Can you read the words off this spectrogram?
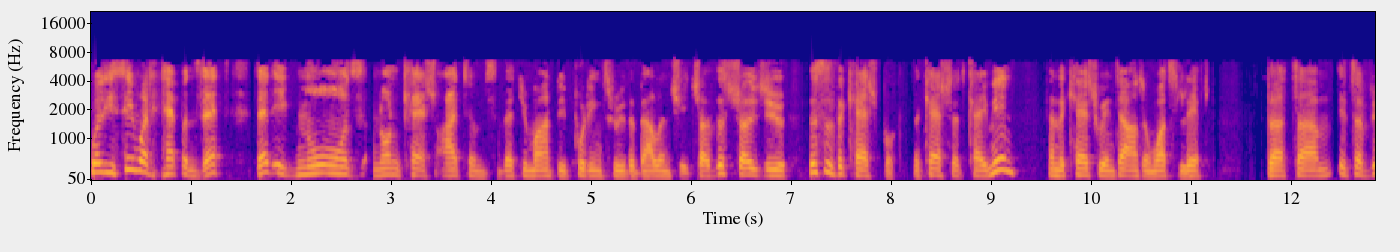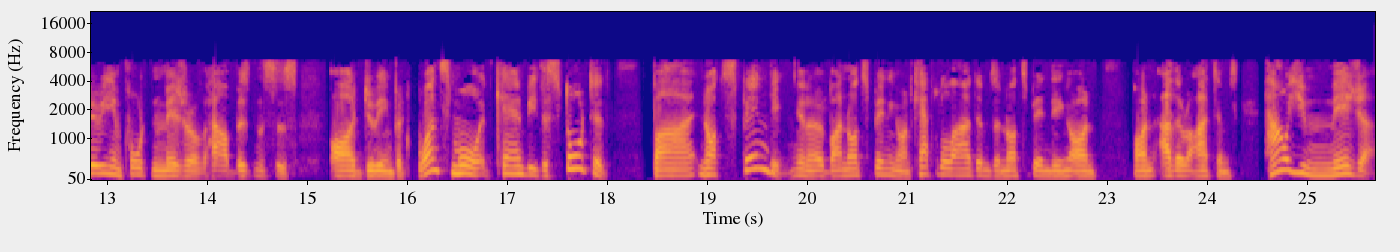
Well, you see what happens. That that ignores non-cash items that you might be putting through the balance sheet. So this shows you this is the cash book, the cash that came in and the cash went out and what's left. But um, it's a very important measure of how businesses are doing. But once more, it can be distorted by not spending, you know, by not spending on capital items and not spending on on other items. How you measure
